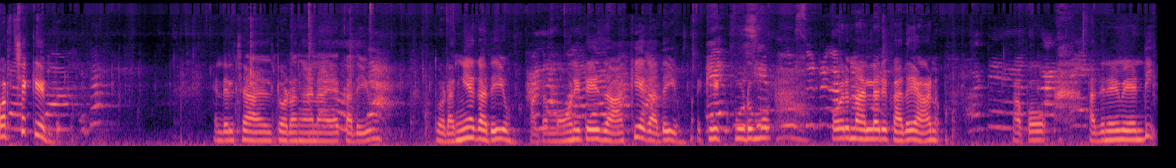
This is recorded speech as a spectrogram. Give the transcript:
കുറച്ചൊക്കെ ഉണ്ട്. എന്റെ ചാനൽ തുടങ്ങാനായ കഥയും തുടങ്ങിയ കഥയും അത് മോണിറ്റൈസ് ആക്കിയ കഥയും ഒക്കെ കൂടുമ്പോൾ ഒരു നല്ലൊരു കഥയാണ്. അപ്പോൾ അതിനു വേണ്ടി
